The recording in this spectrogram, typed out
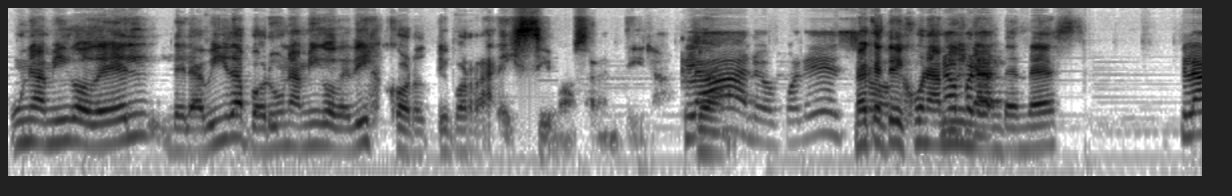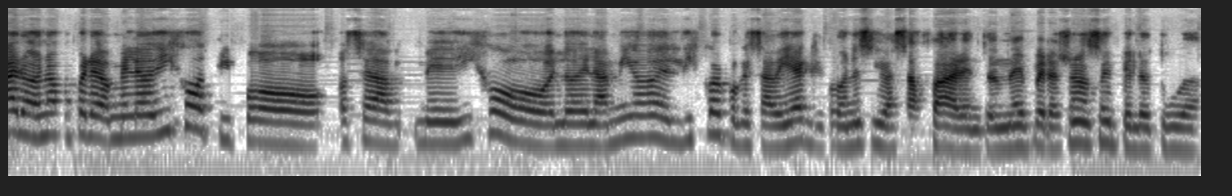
un amigo de él, de la vida, por un amigo de Discord. Tipo, rarísimo esa mentira. O sea, claro, por eso. no es que te dijo una No, mina, pero- ¿entendés? Claro, no, pero me lo dijo tipo, o sea, me dijo lo del amigo del Discord porque sabía que con eso iba a zafar, ¿entendés? Pero yo no soy pelotuda.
